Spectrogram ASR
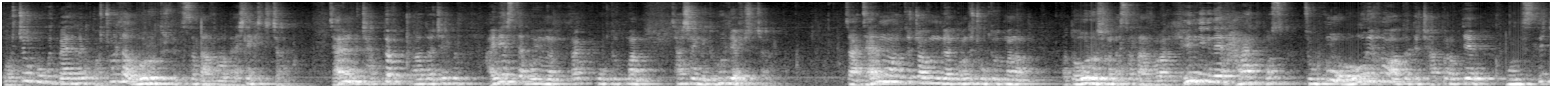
30 хүүхэд байгаад 30-уулаа өөрөө төрсөн тасал даалгаврууд ажиллах гэж байгаа. Зарим чадвар одоо жишээлбэл авиастай буюу нэг хүүхдүүд маань цаашаа ингэ төрүүлээ явчихж байгаа. За зарим нь жоохон ингээд дундаж хүүхдүүд маань одоо өөрөөсөө насаа даалгавраа хэн нэгнээр хараад бус зөвхөн өөрийнхөө одоо тэр чадваруудыг үндэслэж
